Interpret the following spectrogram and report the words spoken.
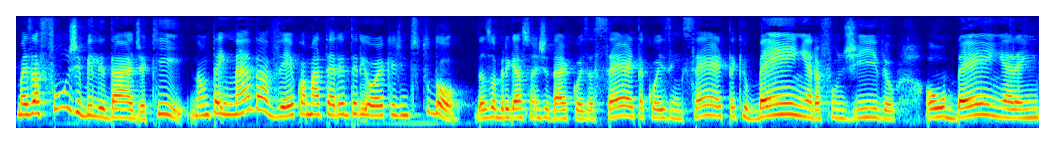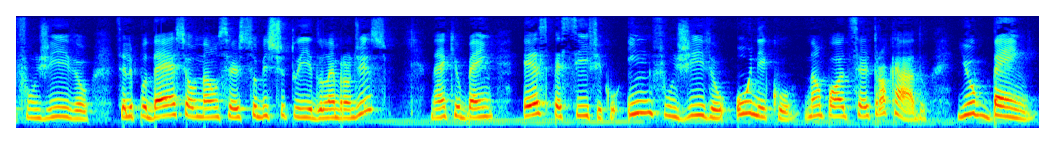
Mas a fungibilidade aqui não tem nada a ver com a matéria anterior que a gente estudou, das obrigações de dar coisa certa, coisa incerta, que o bem era fungível ou o bem era infungível, se ele pudesse ou não ser substituído. Lembram disso? Né, que o bem específico, infungível, único, não pode ser trocado. E o bem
